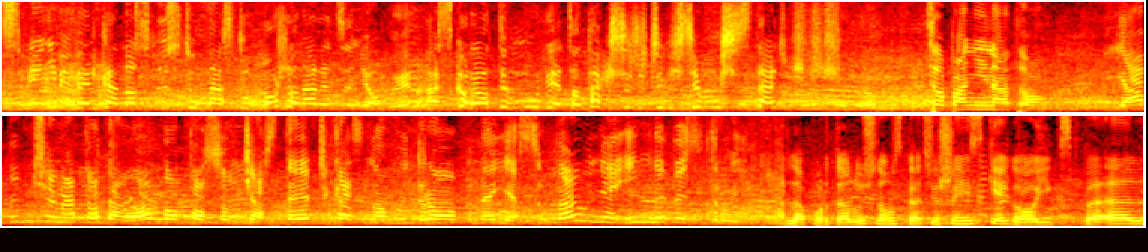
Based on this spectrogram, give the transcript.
zmienimy wielkanocny stół na stół bożonarodzeniowy, a skoro o tym mówię, to tak się rzeczywiście musi stać już w przyszłym roku. Co pani na to? Ja bym się na to dała, bo to są ciasteczka, znowu drobne, jest zupełnie inny wystrój. Dla portalu Śląska Cieszyńskiego XPL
